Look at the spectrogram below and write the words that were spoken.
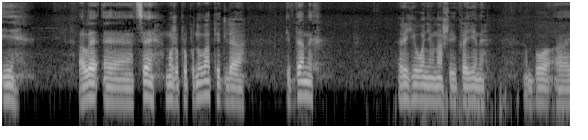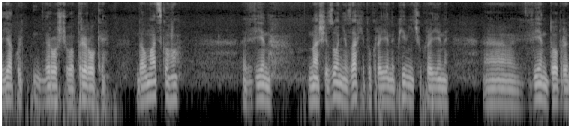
І, але е, це можу пропонувати для південних регіонів нашої країни, бо е, я вирощував три роки далмацького. Він в нашій зоні, захід України, північ України, е, він добре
